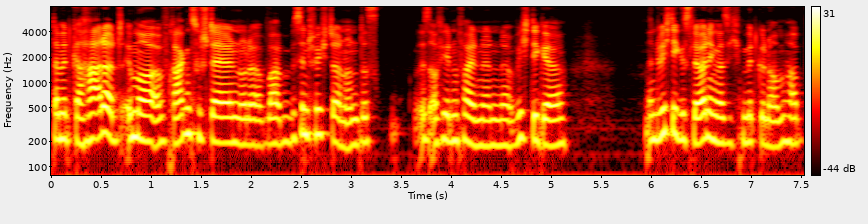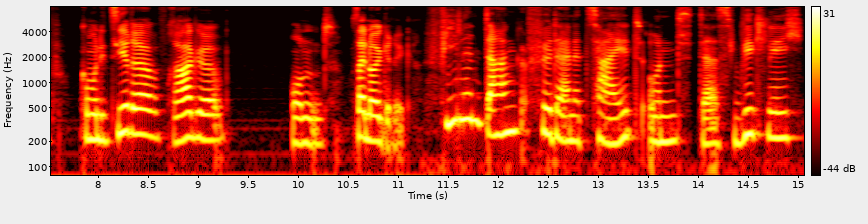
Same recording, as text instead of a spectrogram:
damit gehadert, immer Fragen zu stellen oder war ein bisschen schüchtern. Und das ist auf jeden Fall eine, eine wichtige, ein wichtiges Learning, was ich mitgenommen habe. Kommuniziere, frage und sei neugierig. Vielen Dank für deine Zeit und das wirklich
